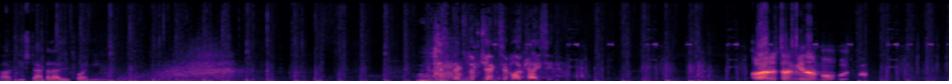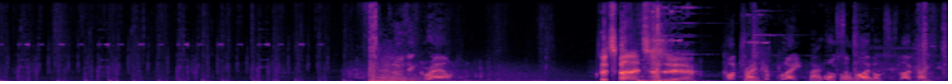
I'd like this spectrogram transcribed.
Ah, ok, je t'appelle à aller le pogner. Next objective located. Ah, le tanguy dans le bon bout. Losing ground. Toi, tu parlais-tu euh, Contract complete. Bah, All supply boxes located.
